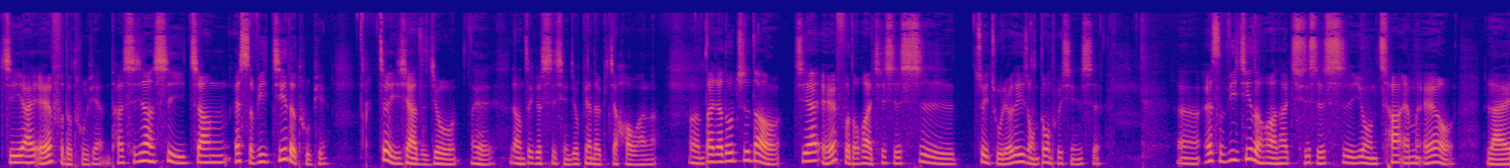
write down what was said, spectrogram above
GIF 的图片，它实际上是一张 SVG 的图片。这一下子就哎，让这个事情就变得比较好玩了。嗯，大家都知道，GIF 的话其实是最主流的一种动图形式。嗯，SVG 的话，它其实是用 XML 来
